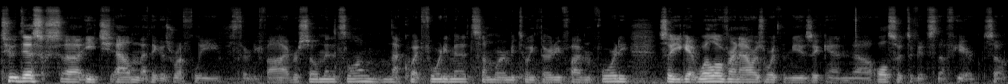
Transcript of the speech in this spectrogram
two discs. Uh, each album, I think, is roughly 35 or so minutes long. Not quite 40 minutes, somewhere in between 35 and 40. So you get well over an hour's worth of music and uh, all sorts of good stuff here. So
